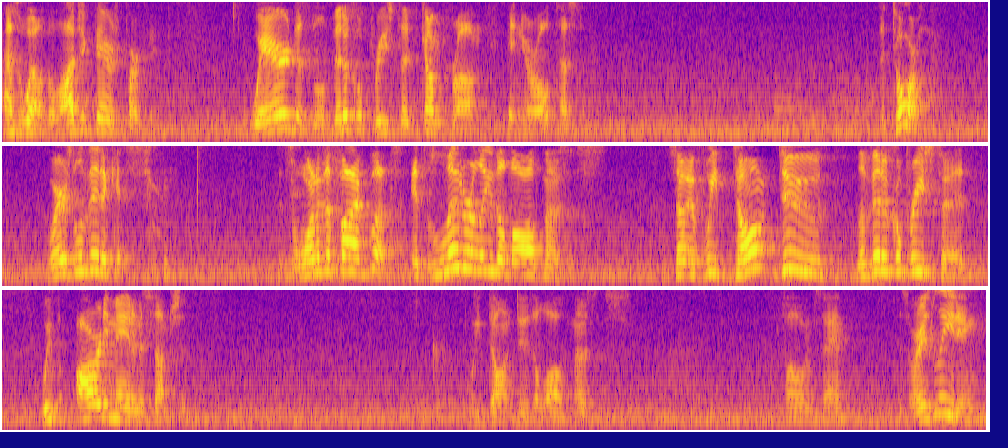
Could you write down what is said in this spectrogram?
as well. The logic there is perfect. Where does the Levitical priesthood come from in your Old Testament? The Torah. Where's Leviticus? it's one of the five books. It's literally the law of Moses. So if we don't do Levitical priesthood, we've already made an assumption. We don't do the law of Moses. You follow what I'm saying? This is where he's leading.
